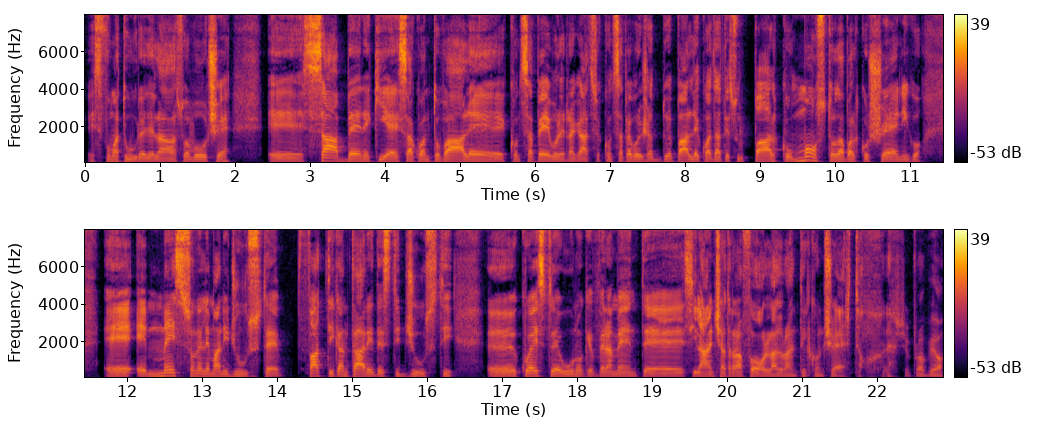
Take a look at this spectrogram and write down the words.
e sfumature della sua voce, e sa bene chi è, sa quanto vale, è consapevole il ragazzo, è consapevole, ha due palle quadrate sul palco, un mostro da palcoscenico, è, è messo nelle mani giuste, fatti cantare i testi giusti. Eh, questo è uno che veramente si lancia tra la folla durante il concerto, cioè proprio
